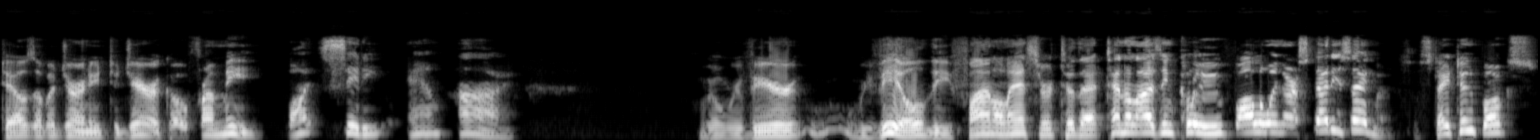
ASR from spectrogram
tells of a journey to Jericho from me. What city am I? We'll revere, reveal the final answer to that tantalizing clue following our study segment. So stay tuned, folks,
